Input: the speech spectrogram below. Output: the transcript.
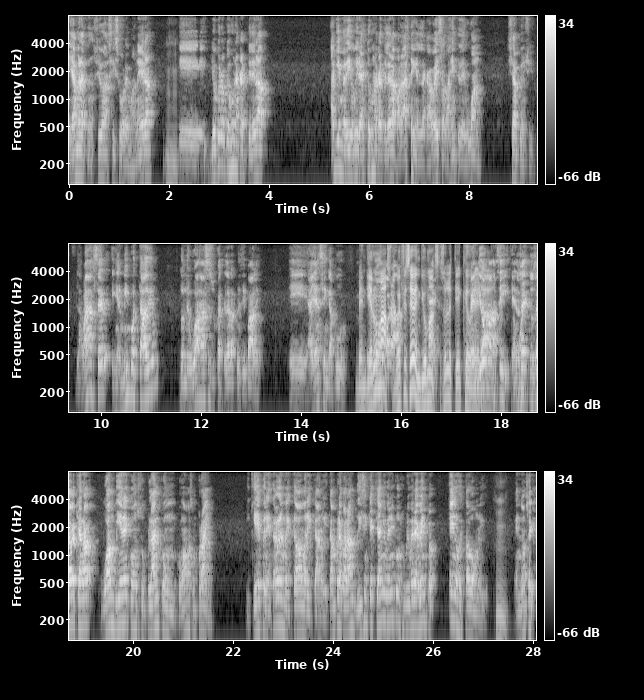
llama la atención así sobremanera. Eh, yo creo que es una cartelera. Alguien me dijo, mira, esto es una cartelera para darle en la cabeza a la gente de One Championship. La van a hacer en el mismo estadio donde One hace sus carteleras principales, eh, allá en Singapur. Vendieron más, UFC vendió más, eso le tiene que ver. Vendió más, sí. Entonces, tú sabes que ahora One viene con su plan con, con Amazon Prime y quiere penetrar el mercado americano y están preparando, dicen que este año vienen con su primer evento en los Estados Unidos. Mm. Entonces,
